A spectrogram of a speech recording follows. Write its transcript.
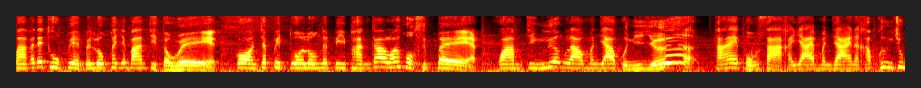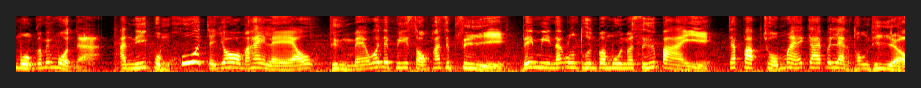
มาก็ได้ถูกเปลี่ยนเป็นโรงพยาบาลจิตเวชก่อนจะปิดตัวลงในปี 1968 ความจริงเรื่องราวมันยาวกว่านี้เยอะ ถ้าให้ผมสาขยายบรรยายนะครับครึ่งชั่วโมงก็ไม่หมดอะ อันนี้ผมโคตรจะย่อมาให้แล้ว ถึงแม้ว่าในปี 2014 ได้มีนักลงทุนประมูลมาซื้อไป จะปรับโฉมใหม่ให้กลายเป็นแหล่งท่องเที่ยว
